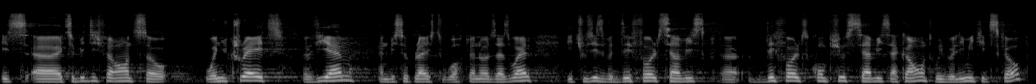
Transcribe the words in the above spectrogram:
it's, uh, it's a bit different. So when you create a VM, and this applies to worker nodes as well, it uses the default service, uh, default compute service account with a limited scope,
